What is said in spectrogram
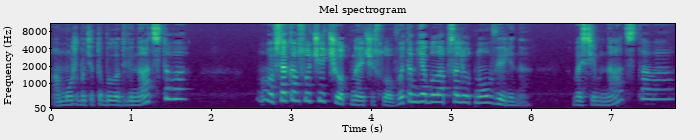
А может быть, это было двенадцатого? Ну, во всяком случае, четное число. В этом я была абсолютно уверена. Восемнадцатого?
